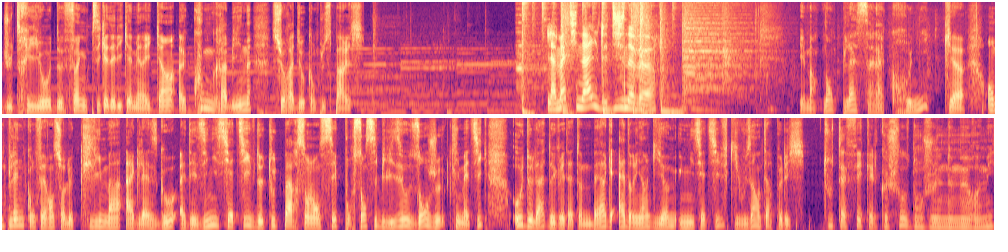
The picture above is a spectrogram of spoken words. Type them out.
Du trio de funk psychédélique américain euh, Kung Grabin sur Radio Campus Paris. La matinale de 19h. Et maintenant, place à la chronique. En pleine conférence sur le climat à Glasgow, des initiatives de toutes parts sont lancées pour sensibiliser aux enjeux climatiques au-delà de Greta Thunberg. Adrien Guillaume, une initiative qui vous a interpellé. Tout à fait quelque chose dont je ne me remets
